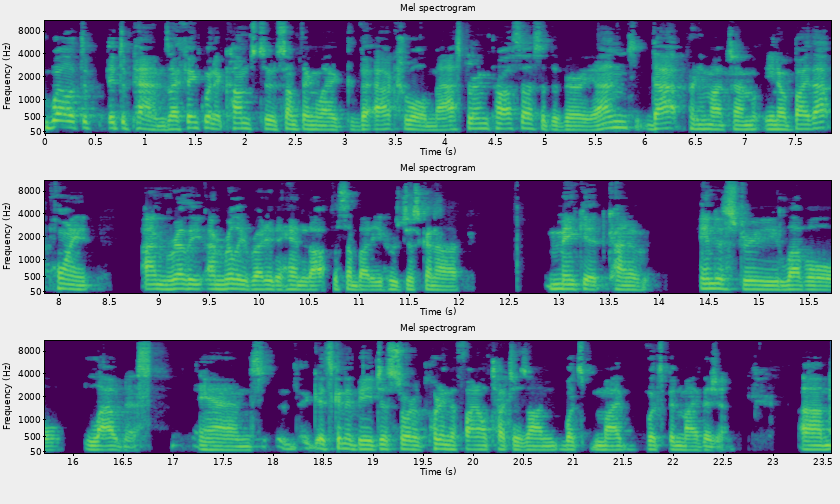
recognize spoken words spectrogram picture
well, it, de- it depends. I think when it comes to something like the actual mastering process at the very end, that pretty much I'm, you know, by that point, I'm really, I'm really ready to hand it off to somebody who's just going to make it kind of industry level loudness. And it's going to be just sort of putting the final touches on what's my, what's been my vision. Um,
